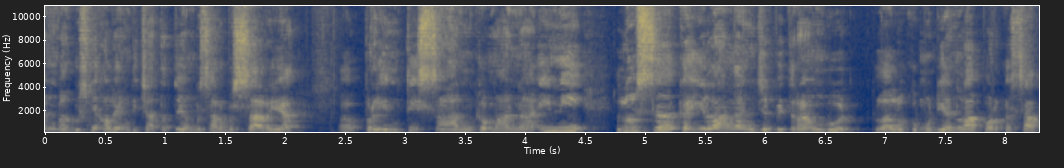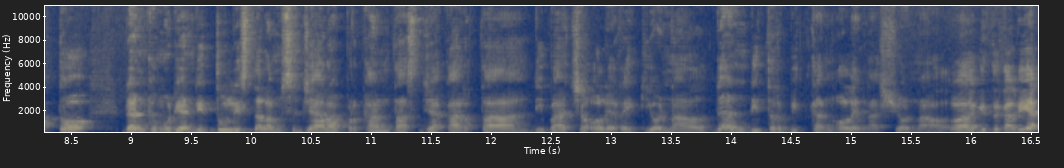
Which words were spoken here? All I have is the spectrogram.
Kan bagusnya kalau yang dicatat tuh yang besar-besar ya, uh, perintisan ke mana, ini Lusa kehilangan jepit rambut, lalu kemudian lapor ke Sabto, dan kemudian ditulis dalam sejarah perkantas Jakarta, dibaca oleh regional dan diterbitkan oleh nasional. Wah, gitu kali ya.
